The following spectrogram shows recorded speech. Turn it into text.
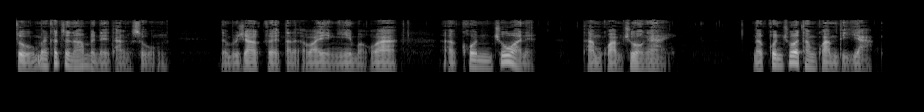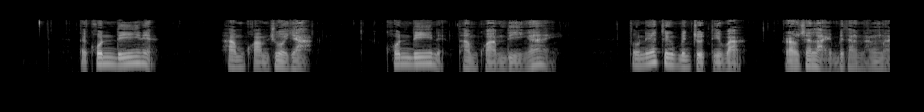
สูงมันก็จะน้อมไปในทางสูง พระเจ้าเคยตรัสไว้อย่างนี้บอกว่าคนชั่วเนี่ยทำความชั่วง่ายแล้วคนชั่วทำความดียาก แต่คนดีเนี่ยทำความชั่วยาก คนดีเนี่ยทำความดีง่าย ตรงนี้จึงเป็นจุดที่ว่า เราจะไหลไปทางทางไหน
